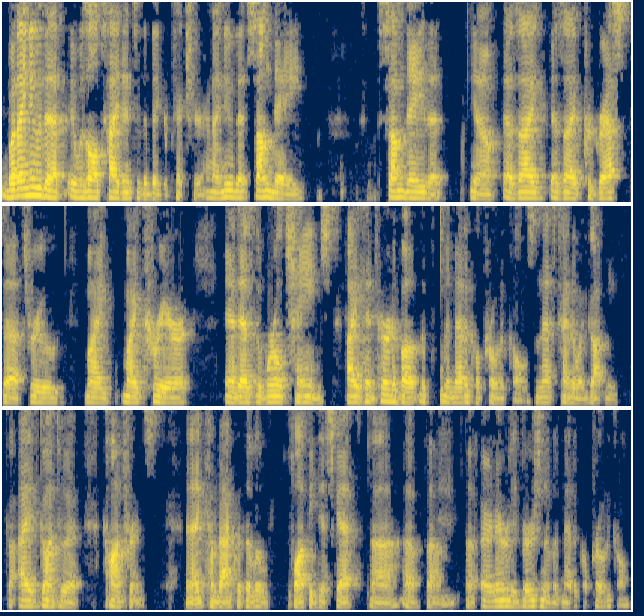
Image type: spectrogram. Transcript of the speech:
But I knew that it was all tied into the bigger picture, and I knew that someday, someday that you know, as I as I progressed uh, through my my career, and as the world changed, I had heard about the, the medical protocols, and that's kind of what got me. I had gone to a conference, and I'd come back with a little floppy diskette uh, of um, uh, an early version of a medical protocol.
